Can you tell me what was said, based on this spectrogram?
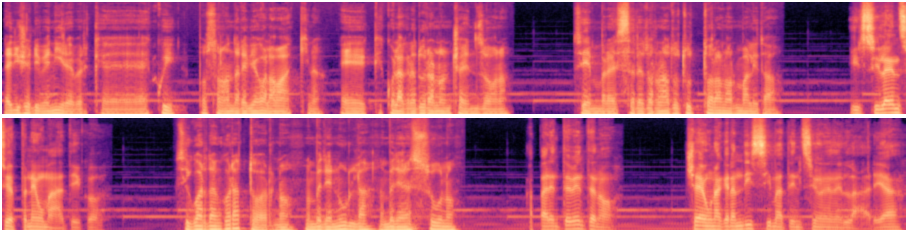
Le dice di venire perché è qui, possono andare via con la macchina e che quella creatura non c'è in zona. Sembra essere tornato tutto alla normalità. Il silenzio è pneumatico. Si guarda ancora attorno, non vede nulla, non vede nessuno. Apparentemente no. C'è una grandissima tensione nell'aria,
